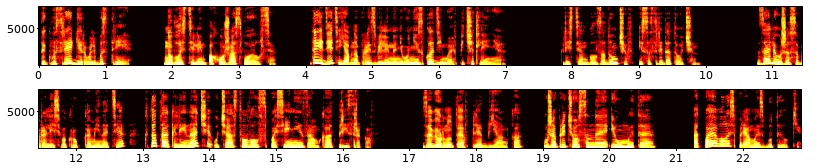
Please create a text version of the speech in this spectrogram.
тыквы среагировали быстрее. Но властелин, похоже, освоился. Да и дети явно произвели на него неизгладимое впечатление. Кристиан был задумчив и сосредоточен. В зале уже собрались вокруг камина те, кто так или иначе участвовал в спасении замка от призраков. Завернутая в плед Бьянка, уже причесанная и умытая, отпаивалась прямо из бутылки.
